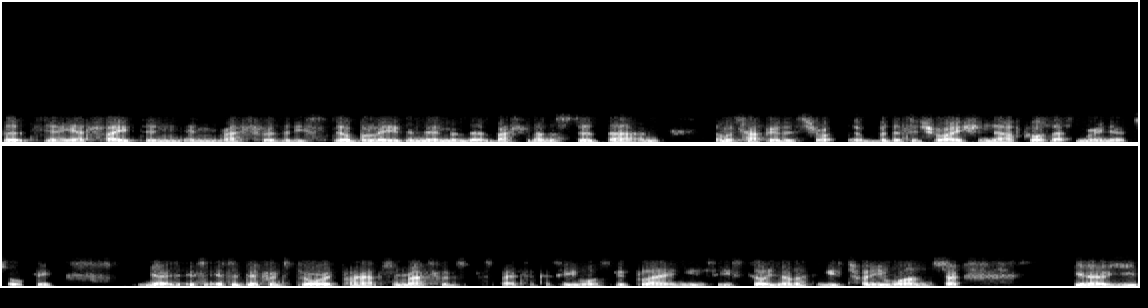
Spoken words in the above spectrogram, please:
that you know, he had faith in, in Rashford, that he still believed in him, and that Rashford understood that and, and was happy with the, with the situation. Now, of course, that's Mourinho talking know, it's, it's, a different story perhaps from Rashford's perspective because he wants to be playing. He's, he's still young. I think he's 21. So, you know, you,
